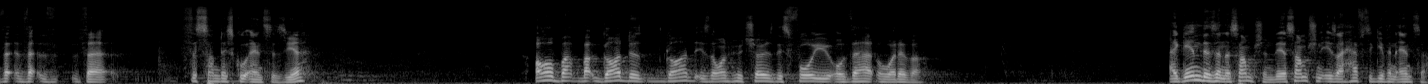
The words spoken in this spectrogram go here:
the, the, the, the Sunday school answers, yeah? Oh, but, but God, does, God is the one who chose this for you, or that, or whatever. Again, there's an assumption. The assumption is I have to give an answer.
